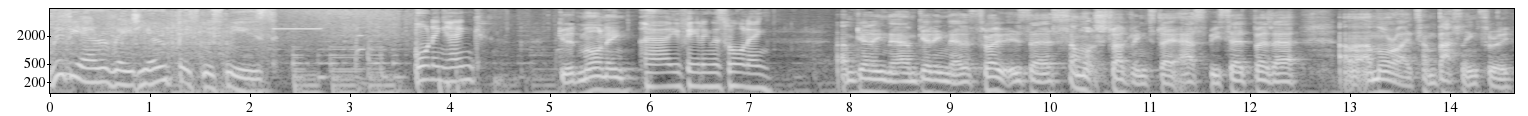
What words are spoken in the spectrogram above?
Riviera Radio Business News. Morning, Henk. Good morning. How are you feeling this morning? I'm getting there. I'm getting there. The throat is uh, somewhat struggling today, it has to be said, but uh, I- I'm all right. I'm battling through.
